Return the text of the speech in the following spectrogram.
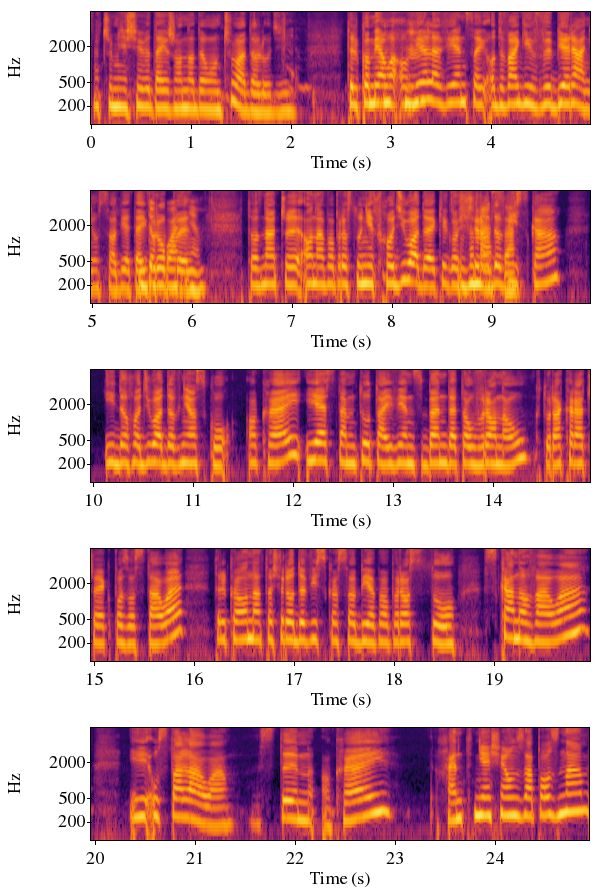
Znaczy mnie się wydaje, że ona dołączyła do ludzi. Tylko miała o wiele więcej odwagi w wybieraniu sobie tej Mhm. Dokładnie. grupy. To znaczy ona po prostu nie wchodziła do jakiegoś środowiska i dochodziła do wniosku, okej, jestem tutaj, więc będę tą wroną, która kracze jak pozostałe, tylko ona to środowisko sobie po prostu skanowała i ustalała z tym, okej, chętnie się zapoznam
